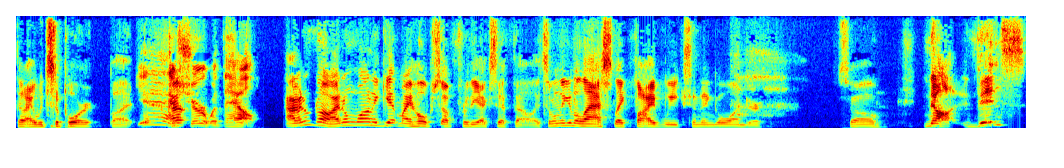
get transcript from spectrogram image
that I would support. But yeah, I, sure. What the hell? I don't know. I don't want to get my hopes up for the XFL. It's only going to last like five weeks and then go under. So no, Vince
